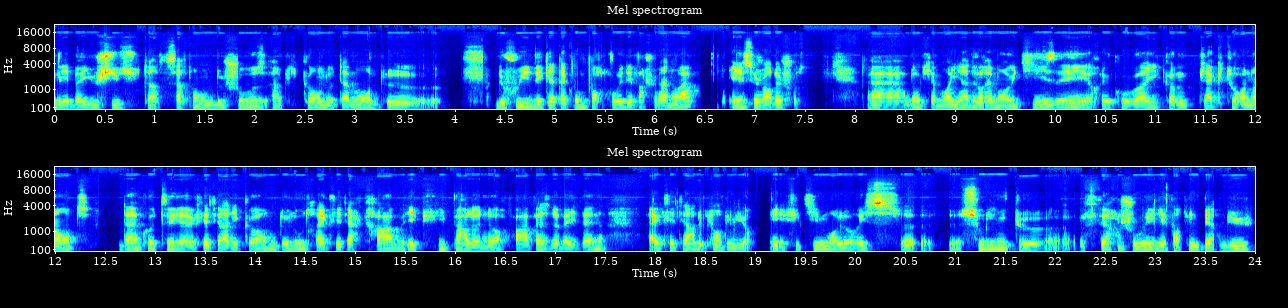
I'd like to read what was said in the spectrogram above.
les Bayushi suite un certain nombre de choses impliquant notamment de, fouiller des catacombes pour trouver des parchemins noirs et ce genre de choses. donc il y a moyen de vraiment utiliser Ryukowari comme plaque tournante d'un côté avec les terres licornes, de l'autre avec les terres crabes, et puis par le nord, par la passe de Biden, avec les terres du clan du lion. Et effectivement, Loris euh, souligne que euh, faire jouer les fortunes perdues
